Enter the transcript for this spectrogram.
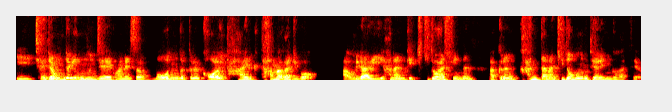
이 재정적인 문제에 관해서 모든 것들을 거의 다 이렇게 담아가지고 아, 우리가 이 하나님께 기도할 수 있는 아, 그런 간단한 기도문으로 되어 있는 것 같아요.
